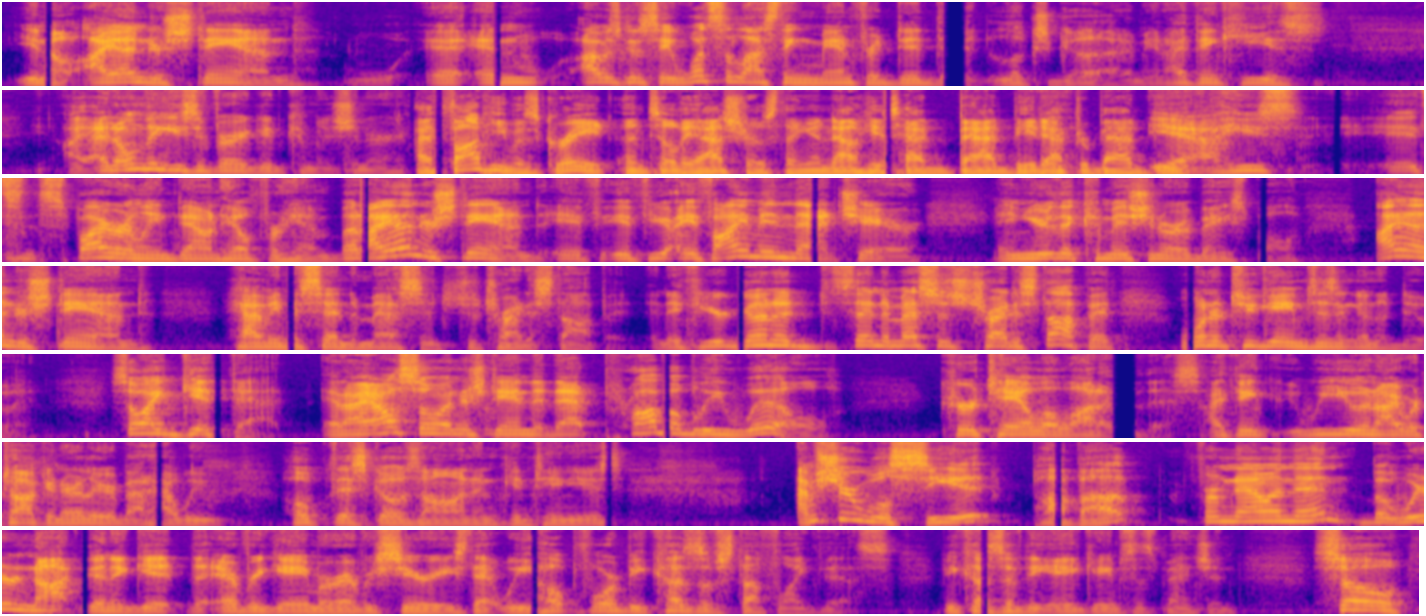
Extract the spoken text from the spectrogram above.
you know, I understand. And I was going to say, what's the last thing Manfred did that looks good? I mean, I think he is. I, I don't think he's a very good commissioner. I thought he was great until the Astros thing, and now he's had bad beat after bad beat. Yeah, he's it's spiraling downhill for him. But I understand if if you if I'm in that chair and you're the commissioner of baseball, I understand having to send a message to try to stop it. And if you're going to send a message to try to stop it, one or two games isn't going to do it. So I get that. And I also understand that that probably will curtail a lot of this. I think we, you and I were talking earlier about how we hope this goes on and continues. I'm sure we'll see it pop up from now and then, but we're not going to get the every game or every series that we hope for because of stuff like this, because of the eight game suspension. So,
